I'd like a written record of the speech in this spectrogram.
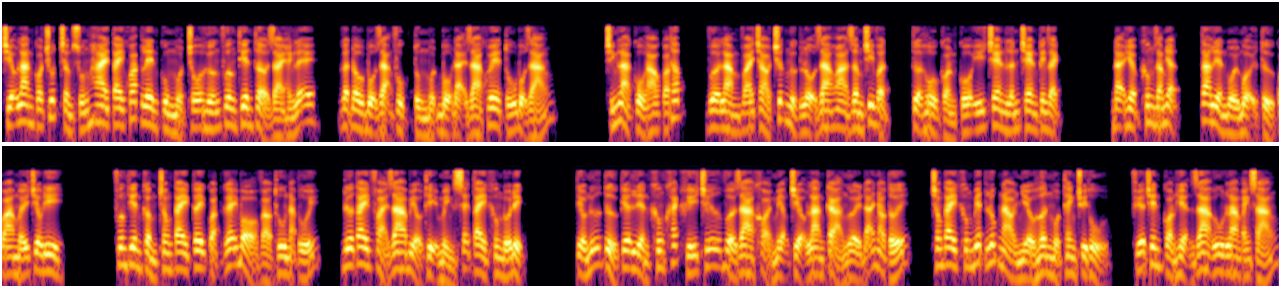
Triệu lan có chút chầm xuống hai tay khoác lên cùng một chỗ hướng phương thiên thở dài hành lễ, gật đầu bộ dạng phục tùng một bộ đại gia khuê tú bộ dáng. Chính là cổ áo quá thấp, vừa làm vai trào trước ngực lộ ra hoa dâm chi vật, tựa hồ còn cố ý chen lấn chen kênh rạch. Đại hiệp không dám nhận, ta liền bồi mội tử qua mấy chiêu đi. Phương thiên cầm trong tay cây quạt gãy bỏ vào thu nạp túi, đưa tay phải ra biểu thị mình sẽ tay không đối địch. Tiểu nữ tử kia liền không khách khí chữ vừa ra khỏi miệng triệu lan cả người đã nhào tới, trong tay không biết lúc nào nhiều hơn một thanh truy thủ, phía trên còn hiện ra u lam ánh sáng.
